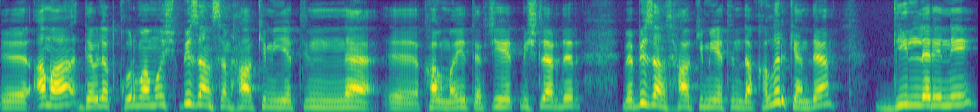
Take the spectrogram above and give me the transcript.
E, ama devlet kurmamış, Bizans'ın hakimiyetine e, kalmayı tercih etmişlerdir. Ve Bizans hakimiyetinde kalırken de dillerini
